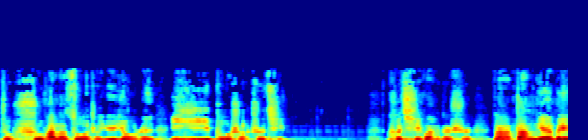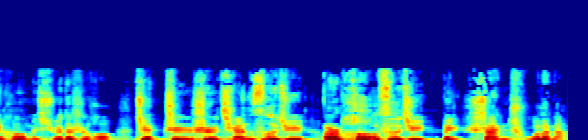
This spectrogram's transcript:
就抒发了作者与友人依依不舍之情。可奇怪的是，那当年为何我们学的时候却只是前四句，而后四句被删除了呢？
